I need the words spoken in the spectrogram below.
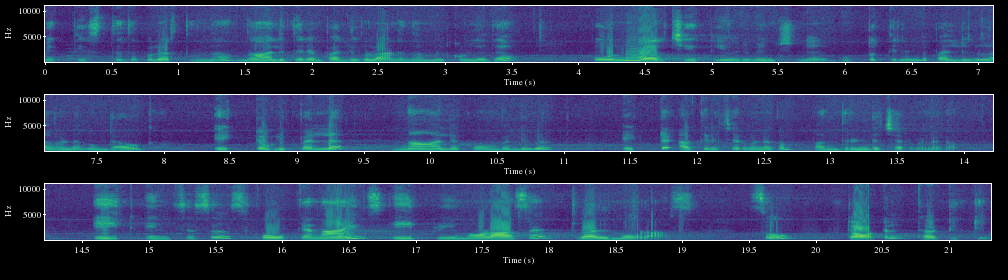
വ്യത്യസ്തത പുലർത്തുന്ന നാല് തരം പല്ലുകളാണ് നമ്മൾക്കുള്ളത് പൂർണ വളർച്ചയെത്തിയ ഒരു മനുഷ്യന് മുപ്പത്തിരണ്ട് പല്ലുകളാണ് ഉണ്ടാവുക എട്ട് ഉള്ളിപ്പല്ല് നാല് കോമ്പല്ലുകൾ എട്ട് അഗ്രചർമ്മനകം പന്ത്രണ്ട് ചർമ്മനകം eight incisors four canines eight premolars and twelve molars so total thirty two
